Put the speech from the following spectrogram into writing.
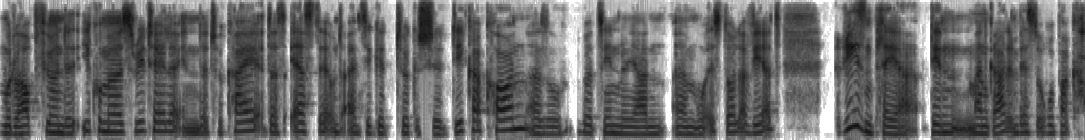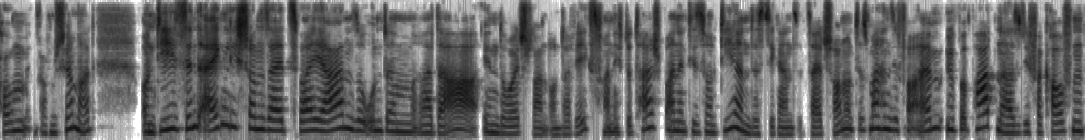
oder überhaupt führende E-Commerce-Retailer in der Türkei. Das erste und einzige türkische Dekakorn, also über 10 Milliarden ähm, US-Dollar wert. Riesenplayer, den man gerade in Westeuropa kaum auf dem Schirm hat. Und die sind eigentlich schon seit zwei Jahren so unterm Radar in Deutschland unterwegs. Fand ich total spannend. Die sondieren das die ganze Zeit schon. Und das machen sie vor allem über Partner. Also die verkaufen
